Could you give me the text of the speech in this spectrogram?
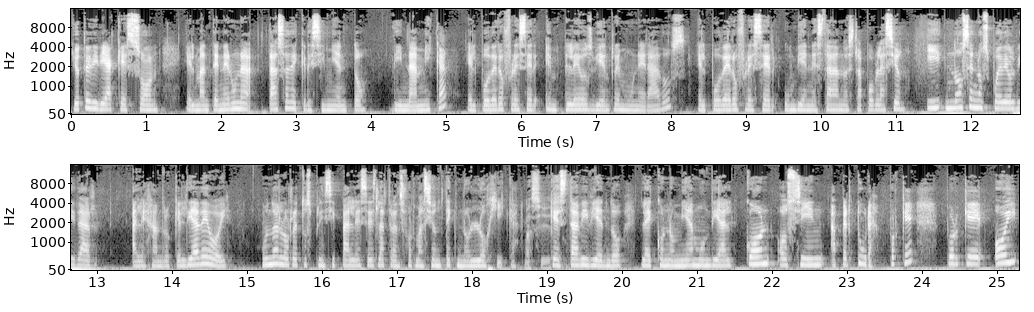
Yo te diría que son el mantener una tasa de crecimiento dinámica, el poder ofrecer empleos bien remunerados, el poder ofrecer un bienestar a nuestra población. Y no se nos puede olvidar, Alejandro, que el día de hoy uno de los retos principales es la transformación tecnológica que está viviendo la economía mundial con o sin apertura. ¿Por qué? Porque hoy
